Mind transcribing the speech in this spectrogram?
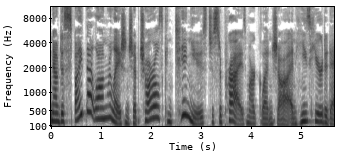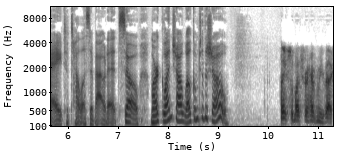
Now, despite that long relationship, Charles continues to surprise Mark Glenshaw, and he's here today to tell us about it. So, Mark Glenshaw, welcome to the show. Thanks so much for having me back,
